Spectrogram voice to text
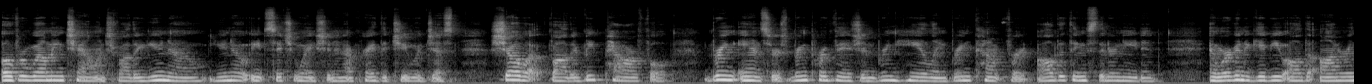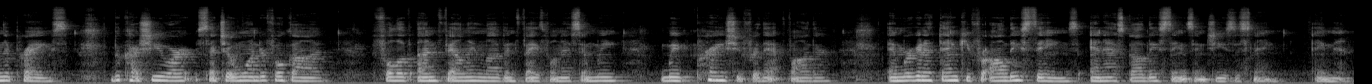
overwhelming challenge, Father, you know, you know each situation. And I pray that you would just show up, Father, be powerful, bring answers, bring provision, bring healing, bring comfort, all the things that are needed. And we're going to give you all the honor and the praise because you are such a wonderful God, full of unfailing love and faithfulness. And we, we praise you for that, Father. And we're going to thank you for all these things and ask all these things in Jesus' name. Amen.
